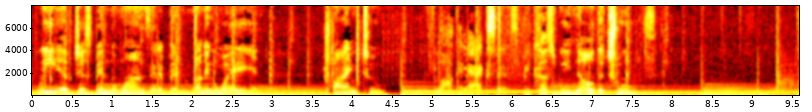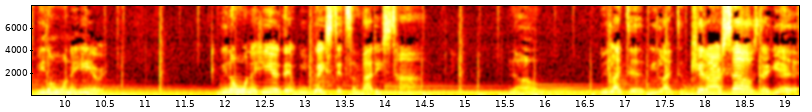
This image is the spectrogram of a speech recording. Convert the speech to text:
We have just been the ones that have been running away and trying to block access because we know the truth. We don't want to hear it. We don't want to hear that we wasted somebody's time. No. We like to we like to kid ourselves that yeah.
